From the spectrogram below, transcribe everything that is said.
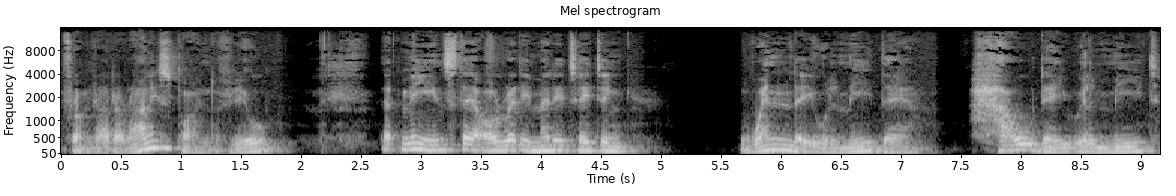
from Radharani's point of view, that means they are already meditating when they will meet there, how they will meet,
